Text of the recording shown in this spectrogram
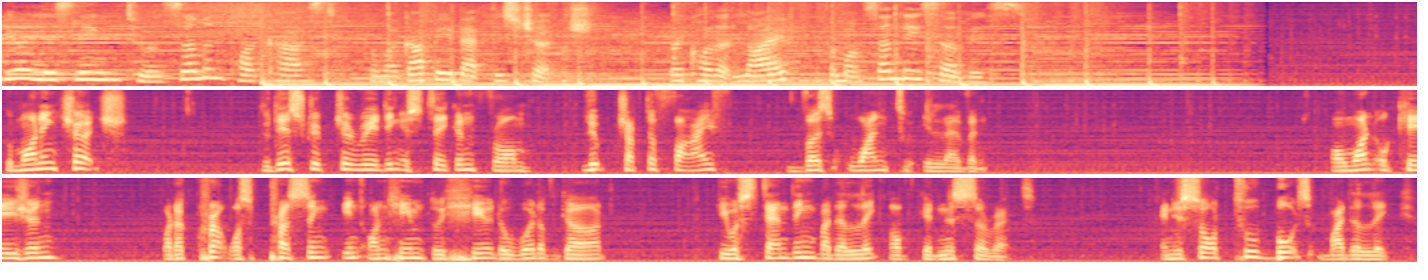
You are listening to a sermon podcast from Agape Baptist Church, recorded live from our Sunday service. Good morning, church. Today's scripture reading is taken from Luke chapter 5, verse 1 to 11. On one occasion, while the crowd was pressing in on him to hear the word of God, he was standing by the lake of Gennesaret, and he saw two boats by the lake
